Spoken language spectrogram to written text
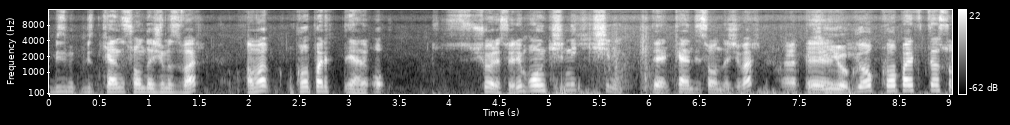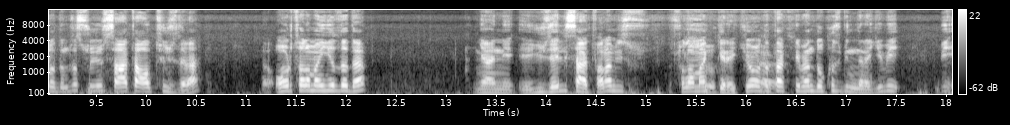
biz, biz kendi sondajımız var. Ama kooperatif yani o, şöyle söyleyeyim 10 kişinin 2 kişinin de kendi sondajı var. Herkesin Ee, yok. Yok. Kooperatiften suladığımızda suyun saati 600 lira. Ee, Ortalama yılda da yani e, 150 saat falan bir su- sulamak Su. gerekiyor. Orada Evet. takriben 9000 lira gibi bir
